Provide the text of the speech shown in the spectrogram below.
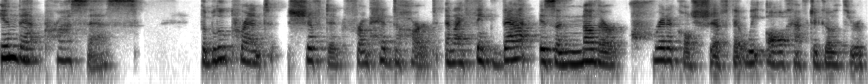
in that process, the blueprint shifted from head to heart. And I think that is another critical shift that we all have to go through.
